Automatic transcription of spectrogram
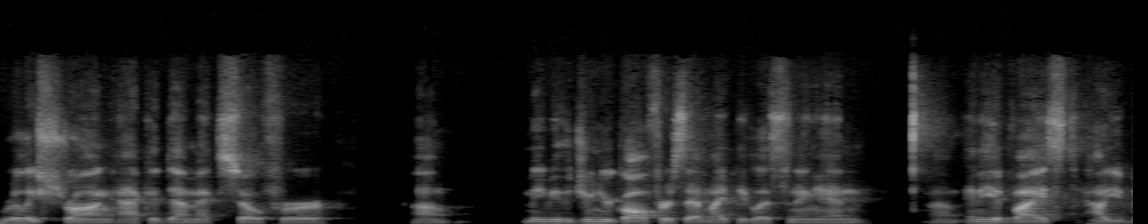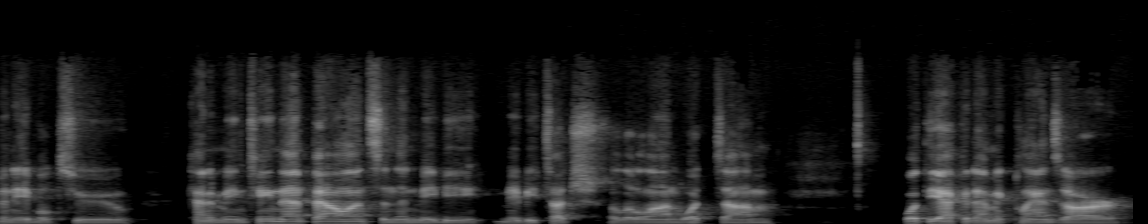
really strong academics. So for um, maybe the junior golfers that might be listening in, um, any advice how you've been able to kind of maintain that balance, and then maybe maybe touch a little on what um, what the academic plans are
